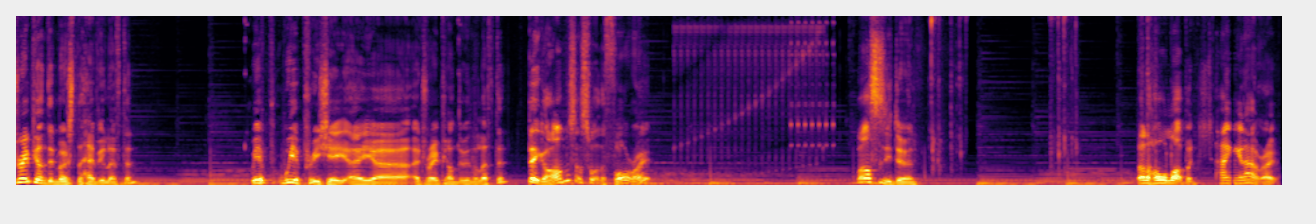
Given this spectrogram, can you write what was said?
Drapion did most of the heavy lifting. We, we appreciate a, uh, a Drapion doing the lifting. Big arms, that's what they're for, right? What else is he doing? Not a whole lot, but hanging out, right?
